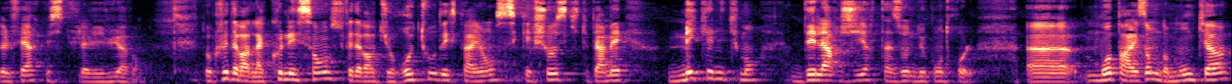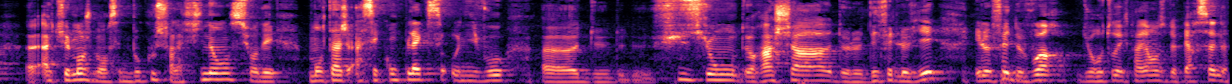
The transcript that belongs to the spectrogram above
de le faire que si tu l'avais vu avant. Donc le fait d'avoir de la connaissance, le fait d'avoir du retour d'expérience, c'est quelque chose qui te permet mécaniquement d'élargir ta zone de contrôle. Euh, moi par exemple, dans mon cas, euh, actuellement je me renseigne beaucoup sur la finance, sur des montages assez complexes au niveau euh, de, fusion, de rachat, de d'effet de levier. Et le fait de voir du retour d'expérience de personnes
